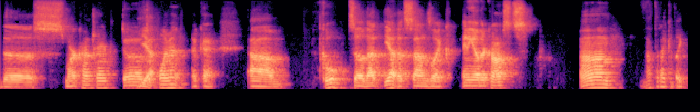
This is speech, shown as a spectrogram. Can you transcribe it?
the smart contract uh, Yeah. deployment. Okay. Um, cool. So that yeah, that sounds like any other costs. Um, not that I could like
